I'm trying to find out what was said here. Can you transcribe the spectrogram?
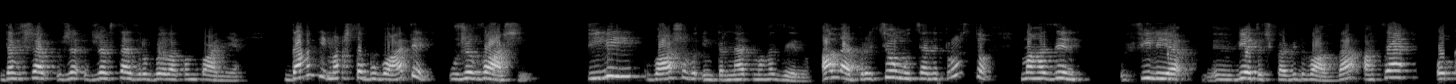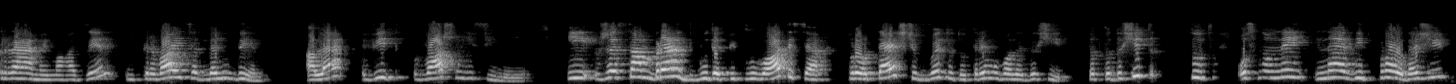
де вже, вже, вже все зробила компанія, далі масштабувати уже ваші філії вашого інтернет-магазину. Але при цьому це не просто магазин, філія, е, віточка від вас, да? а це окремий магазин відкривається для людини, але від вашої філії. І вже сам бренд буде піклуватися про те, щоб ви тут отримували дохід. Тобто дохід тут основний не від продажі,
